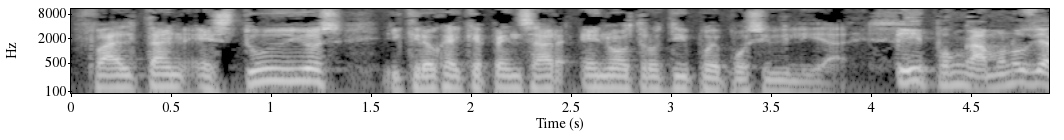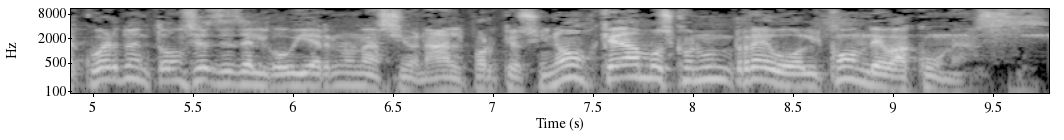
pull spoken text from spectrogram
faltan estudios y creo que hay que pensar en otro tipo de posibilidades. Y pongámonos de acuerdo entonces desde el gobierno nacional, porque si no, quedamos con un revolcón de vacunas.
